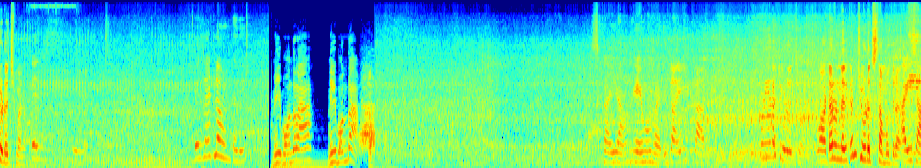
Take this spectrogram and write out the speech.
చూడొచ్చు మనం. డెజర్ట్లో ఉంటుంది. నీ బొందరా? నీ బొంద. స్కైయా ఏమో మరి. స్కై కాదు. ఇప్పుడు కూడా చూడొచ్చు మనం. వాటర్ ఉండదు కానీ చూడొచ్చు సముద్రం ఐసా?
